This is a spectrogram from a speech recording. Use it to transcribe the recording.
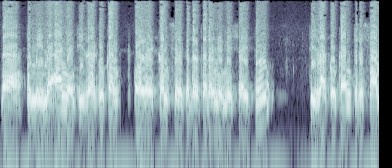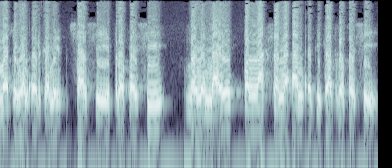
Nah, pembinaan yang dilakukan oleh Konsil Kedokteran Indonesia itu dilakukan bersama dengan organisasi profesi mengenai pelaksanaan etika profesi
